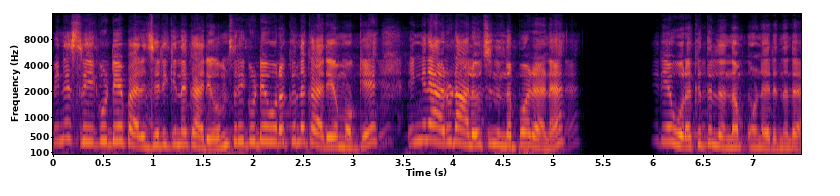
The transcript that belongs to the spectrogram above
പിന്നെ ശ്രീകുട്ടിയെ പരിചരിക്കുന്ന കാര്യവും ശ്രീകുട്ടിയെ ഉറക്കുന്ന കാര്യവും ഒക്കെ ഇങ്ങനെ അരുൺ ആലോചിച്ച് നിന്നപ്പോഴാണ് ചെറിയ ഉറക്കത്തിൽ നിന്നും ഉണരുന്നത്.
